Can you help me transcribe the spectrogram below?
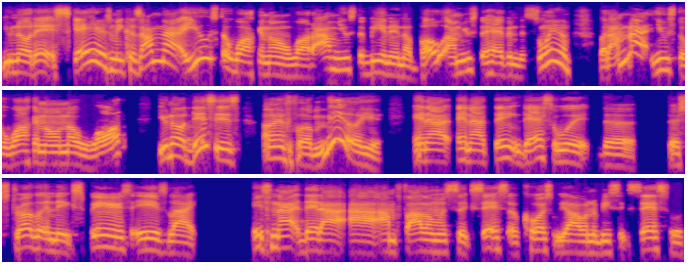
you know, that scares me because I'm not used to walking on water. I'm used to being in a boat. I'm used to having to swim, but I'm not used to walking on no water. You know, this is unfamiliar. And I and I think that's what the the struggle and the experience is like. It's not that I, I I'm following success. Of course, we all want to be successful,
